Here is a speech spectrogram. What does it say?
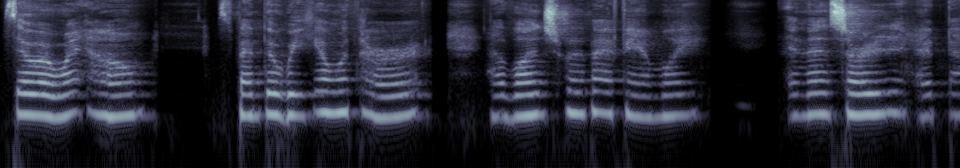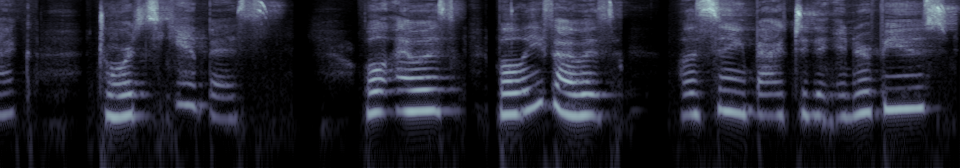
So I went home, spent the weekend with her, had lunch with my family, and then started to head back towards campus. Well, I was believe I was listening back to the interviews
